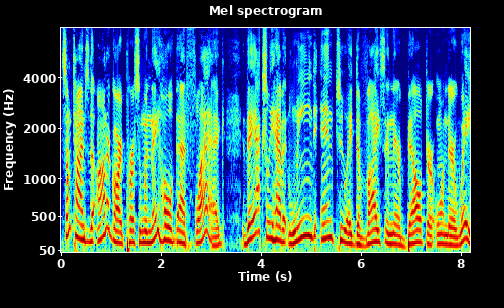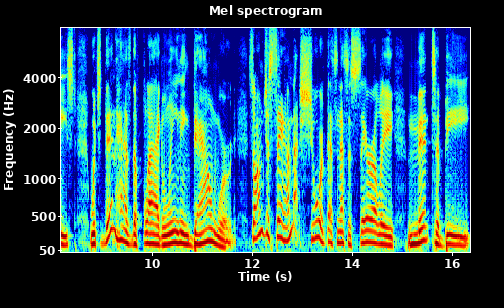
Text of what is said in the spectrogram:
Sometimes the honor guard person, when they hold that flag, they actually have it leaned into a device in their belt or on their waist, which then has the flag leaning downward. So I'm just saying, I'm not sure if that's necessarily meant to be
